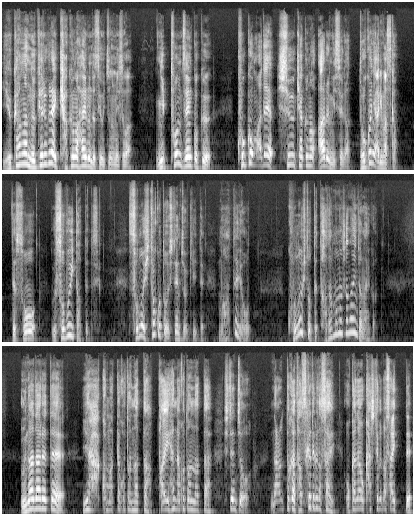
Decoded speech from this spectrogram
床が抜けるぐらい客が入るんですようちの店は。日本全国ここまで集客のある店がどこにありますか？ってそう嘘吹いたってんですよ。その一言を支店長聞いて待てよ。この人ってただものじゃないんじゃないか。うなだれていや困ったことになった。大変なことになった。支店長なんとか助けてください。お金を貸してください。って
